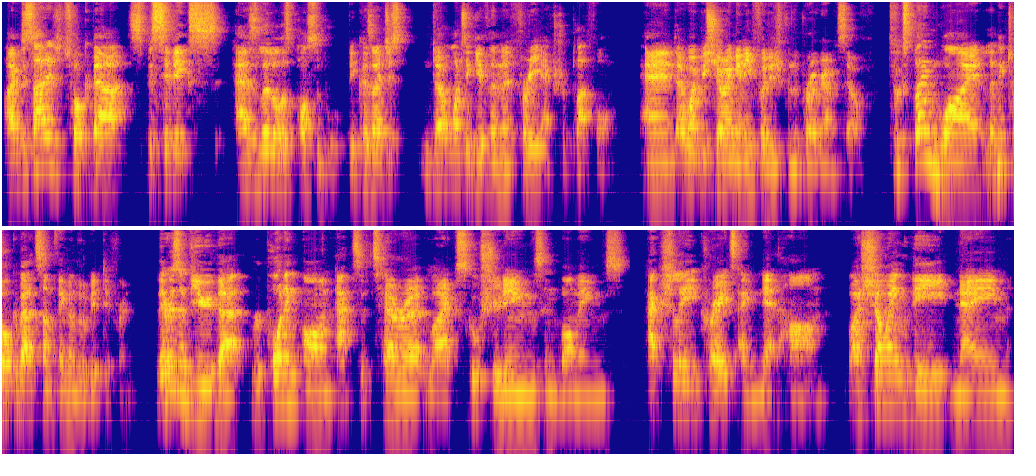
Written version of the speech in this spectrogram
I've decided to talk about specifics as little as possible because I just don't want to give them a free extra platform. And I won't be showing any footage from the program itself. To explain why, let me talk about something a little bit different. There is a view that reporting on acts of terror like school shootings and bombings actually creates a net harm. By showing the name,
